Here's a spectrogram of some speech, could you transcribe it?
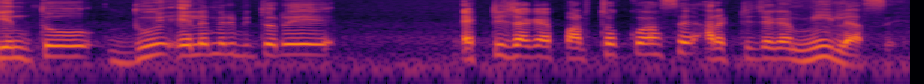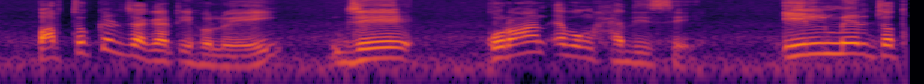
কিন্তু দুই এলেমের ভিতরে একটি জায়গায় পার্থক্য আছে আরেকটি জায়গায় মিল আছে। পার্থক্যের জায়গাটি হলো এই যে কোরআন এবং হাদিসে ইলমের যত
